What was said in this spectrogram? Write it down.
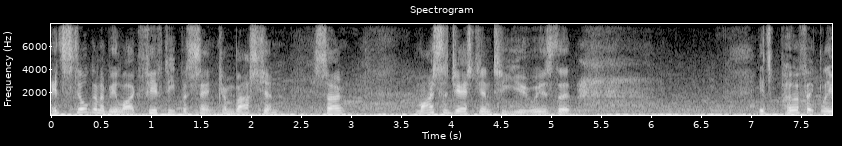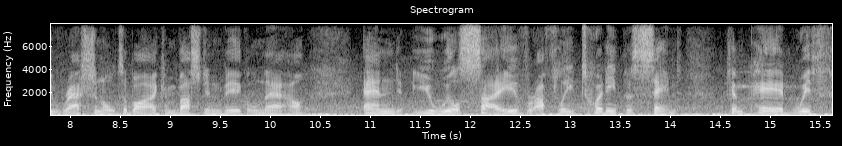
it's still going to be like 50% combustion. So, my suggestion to you is that it's perfectly rational to buy a combustion vehicle now, and you will save roughly 20% compared with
